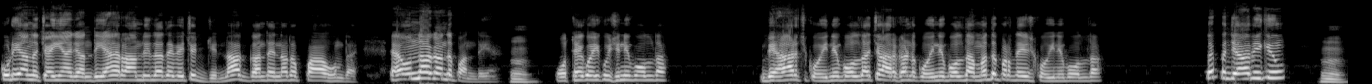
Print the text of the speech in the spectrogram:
ਕੁੜੀਆਂ ਨਚਾਈਆਂ ਜਾਂਦੀਆਂ ਰਾਮਲੀਲਾ ਦੇ ਵਿੱਚ ਜਿੰਨਾ ਗੰਦ ਇਹਨਾਂ ਤੋਂ ਪਾ ਹੁੰਦਾ ਹੈ, ਇਹ ਉਹਨਾਂ ਗੰਦ ਪਾਉਂਦੇ ਆ। ਹੂੰ। ਉੱਥੇ ਕੋਈ ਕੁਝ ਨਹੀਂ ਬੋਲਦਾ। ਬਿਹਾਰ ਚ ਕੋਈ ਨਹੀਂ ਬੋਲਦਾ ਝਾਰਖੰਡ ਕੋਈ ਨਹੀਂ ਬੋਲਦਾ ਮੱਧ ਪ੍ਰਦੇਸ਼ ਕੋਈ ਨਹੀਂ ਬੋਲਦਾ। ਤੇ ਪੰਜਾਬ ਹੀ ਕਿਉਂ? ਹੂੰ।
